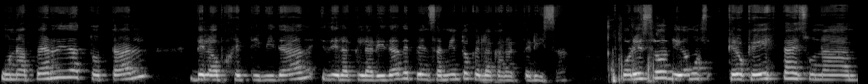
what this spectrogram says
una pérdida total de la objetividad y de la claridad de pensamiento que la caracteriza. Por eso, digamos, creo que esta es, una,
